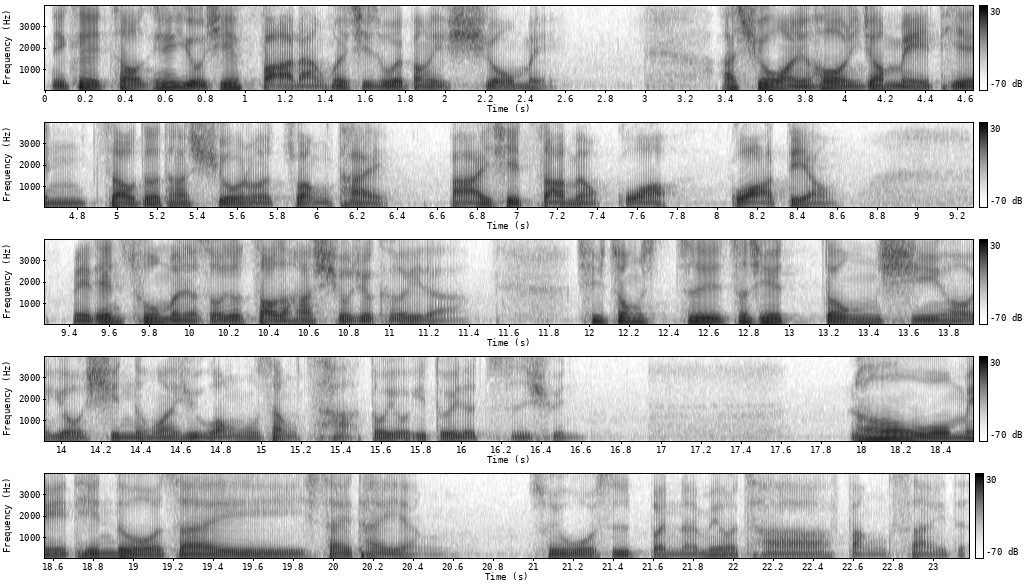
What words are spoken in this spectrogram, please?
你可以照，因为有些发廊会其实会帮你修眉，啊，修完以后你就要每天照着它修完的状态，把一些杂毛刮刮掉。每天出门的时候就照着它修就可以了。其实中这这些东西哈，有心的话你去网络上查，都有一堆的资讯。然后我每天都有在晒太阳。所以我是本来没有擦防晒的，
